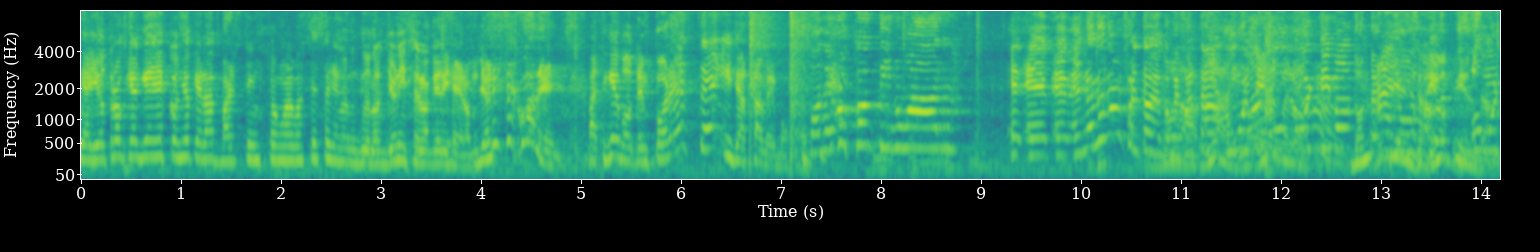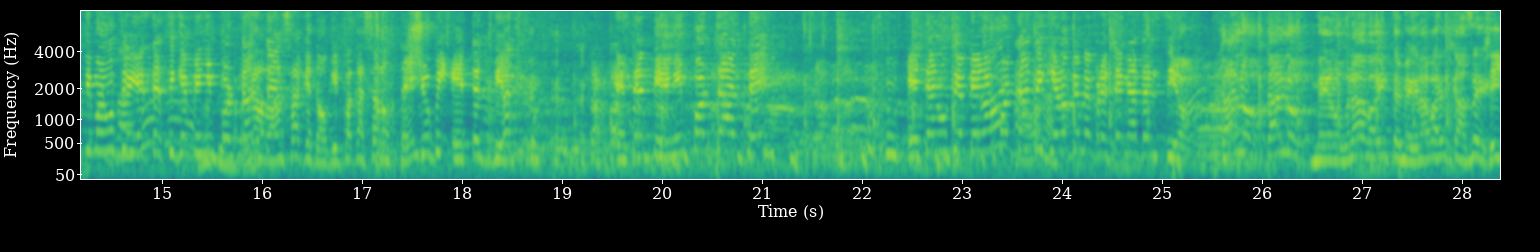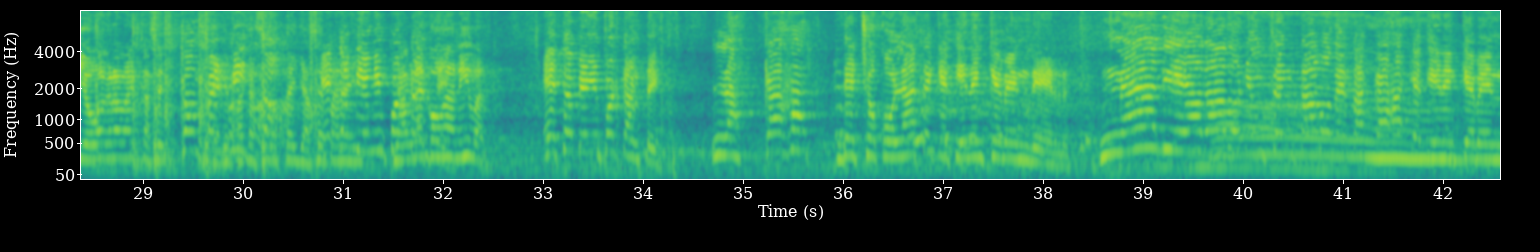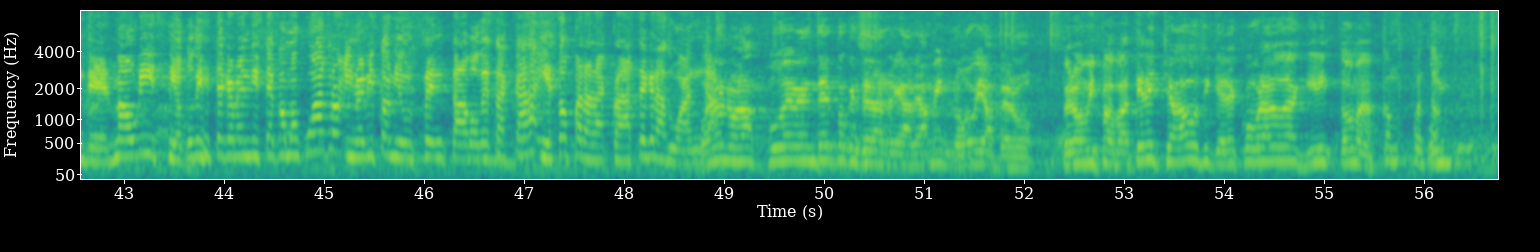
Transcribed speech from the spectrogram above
Y hay otro que alguien escogió que era Bart Simpson o algo así. Yo, no- yo ni sé lo que dijeron. Yo ni sé cuál es. Así que voten por este y ya sabemos. Podemos continuar. No, no, me falta algo, me falta un último, ¿Dónde anuncio. piensa? ¿Dónde piensa? Un último anuncio y este sí que es bien importante. avanza que tengo que ir para casa a los té. Chupi, este es bien. Este es bien importante. Este anuncio es bien importante y quiero que me presten atención. Carlos, Carlos, me lo graba, ¿viste? Me grabas el cassette. Sí, yo voy a grabar el cassette. Con Tengo que ir para casa a permiso. Esto es bien Ya importante. hablé con Aníbal. Esto es bien importante. Las cajas de chocolate que tienen que vender. Nadie ha dado ni un centavo de esas cajas que tienen que vender. Mauricio, tú dijiste que vendiste como cuatro y no he visto ni un centavo de esas cajas y esto es para la clase graduanda. Bueno, no las pude vender porque se las regalé a mi novia, pero, pero mi papá tiene chavos, si quieres cobrarlo de aquí, toma. ¿Cómo? ¿Cuánto? Un-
